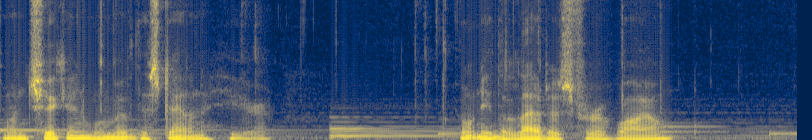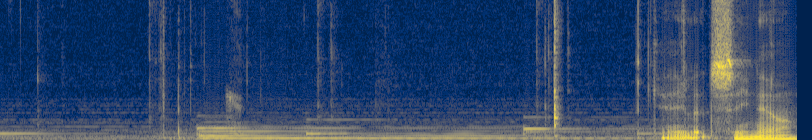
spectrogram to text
one chicken. We'll move this down here. Won't need the ladders for a while. Okay, let's see now.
